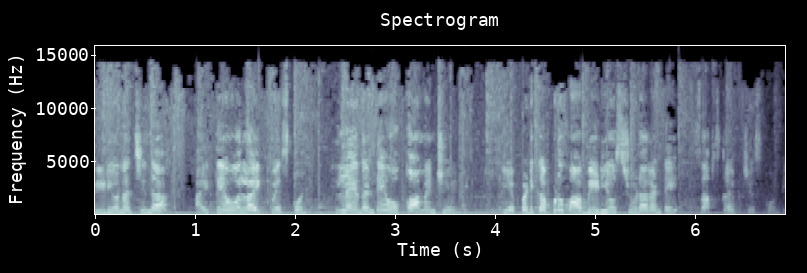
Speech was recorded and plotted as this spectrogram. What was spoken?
వీడియో నచ్చిందా? అయితే ఓ లైక్ వేసుకోండి. లేదంటే ఓ కామెంట్ చేయండి. ఎప్పటికప్పుడు మా వీడియోస్ చూడాలంటే సబ్స్క్రైబ్ చేసుకోండి.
